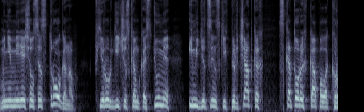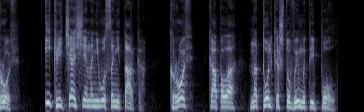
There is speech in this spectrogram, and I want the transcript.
Мне мерещился Строганов в хирургическом костюме и медицинских перчатках, с которых капала кровь, и кричащая на него санитарка. Кровь капала на только что вымытый пол.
